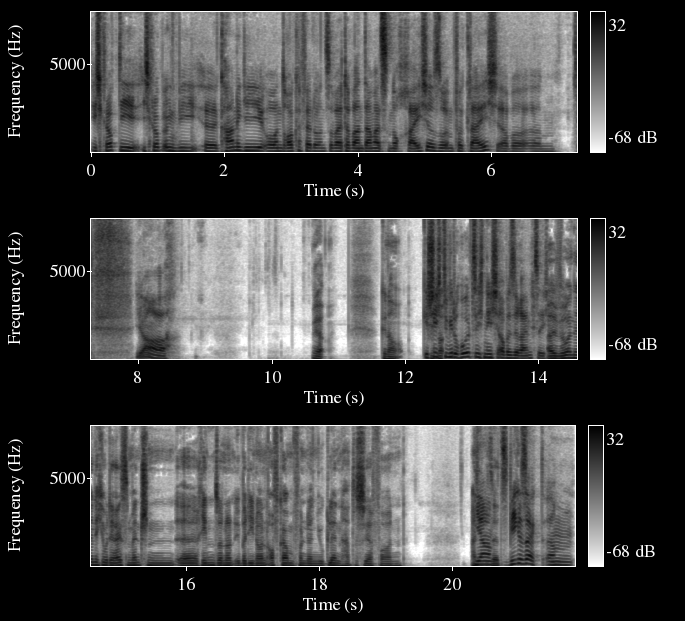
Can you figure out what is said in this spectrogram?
ich glaube, die, ich glaube irgendwie äh, Carnegie und Rockefeller und so weiter waren damals noch reicher, so im Vergleich, aber ähm, ja. Ja, genau. Geschichte no wiederholt sich nicht, aber sie reimt sich. Aber wir wollen ja nicht über die reichsten Menschen äh, reden, sondern über die neuen Aufgaben von der New Glenn, hattest du ja vorhin angesetzt. Ja, wie gesagt, ähm,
